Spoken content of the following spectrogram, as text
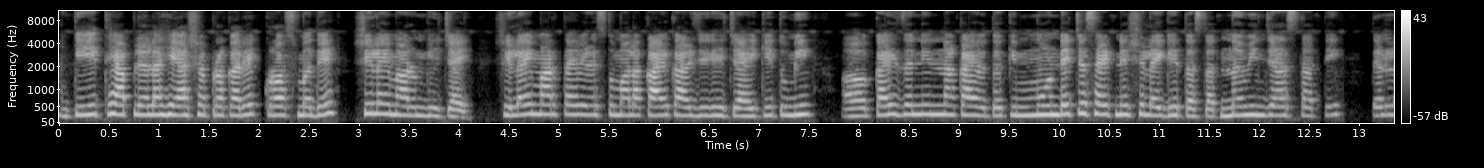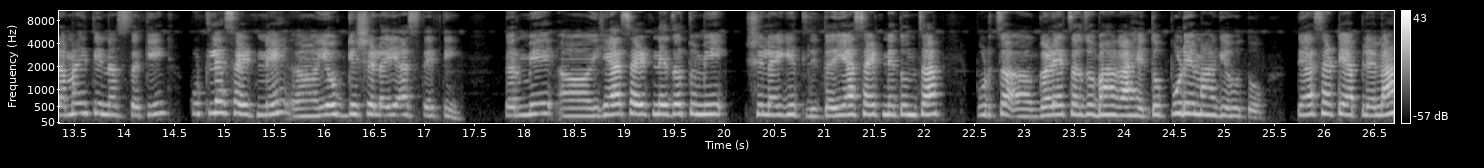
की इथे आपल्याला हे अशा प्रकारे क्रॉसमध्ये शिलाई मारून घ्यायची आहे. शिलाई मारता वेळेस तुम्हाला काय काळजी घ्यायची आहे की तुम्ही काही जणींना काय होतं की मोंड्याच्या साईडने शिलाई घेत असतात. नवीन जे असतात ती त्यांना माहिती नसतं की कुठल्या साईडने योग्य शिलाई असते ती. तर मी ह्या साईडने जर तुम्ही शिलाई घेतली तर या साईडने तुमचा पुढचा गळ्याचा जो भाग आहे तो पुढे मागे होतो. त्यासाठी आपल्याला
